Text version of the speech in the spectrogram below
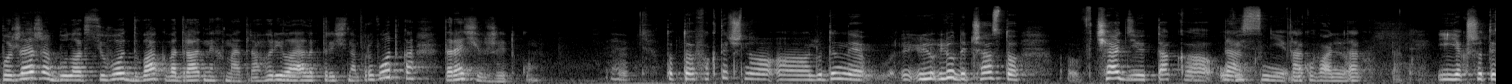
пожежа була всього 2 квадратних метра. Горіла електрична проводка та речі вжитку. Тобто, фактично, людини, люди часто вчадіють так а, у Так, вісні, так, буквально. Так, так. І якщо ти,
